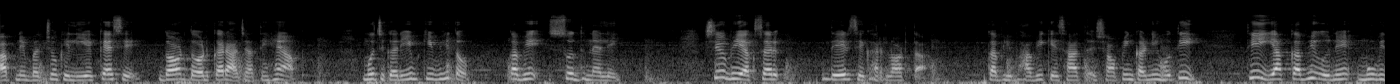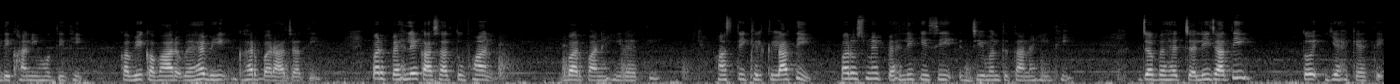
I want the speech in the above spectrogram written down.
अपने बच्चों के लिए कैसे दौड़ दौड़ कर आ जाते हैं आप? मुझ गरीब की भी तो कभी सुध न ले। शिव भी अक्सर देर से घर लौटता। कभी भाभी के साथ शॉपिंग करनी होती थी या कभी उन्हें मूवी दिखानी होती थी। कभी कभार वह भी घर पर आ जाती, पर पहले का सा तूफ़ान बरपा नहीं रहती। हंसती, खिलखिलाती, पर उसमें पहली किसी जीवंतता नहीं थी। जब वह चली जाती तो यह कहते,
